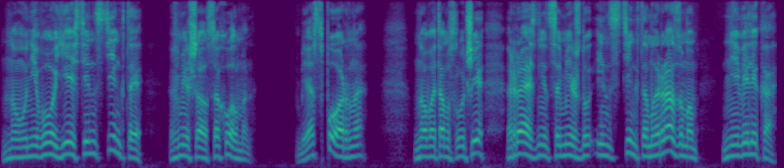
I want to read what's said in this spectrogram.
«Но у него есть инстинкты», — вмешался Холман. «Бесспорно. Но в этом случае разница между инстинктом и разумом невелика.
